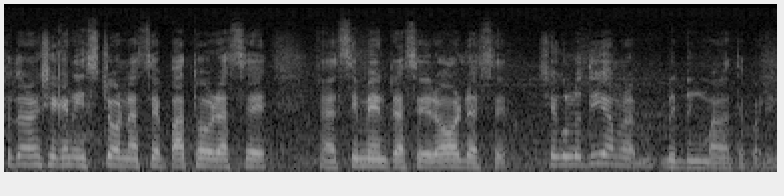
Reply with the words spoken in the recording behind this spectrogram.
সুতরাং সেখানে স্টোন আছে, পাথর আছে সিমেন্ট আছে, রড আছে, সেগুলো দিয়ে আমরা বিল্ডিং বানাতে পারি।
